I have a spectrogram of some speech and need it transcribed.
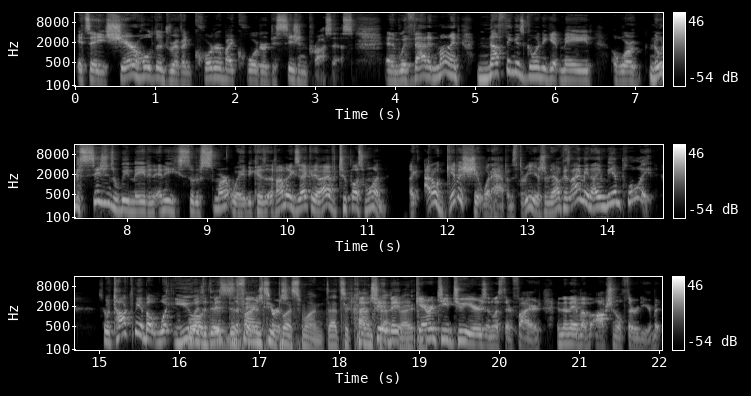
It's a shareholder driven, quarter by quarter decision process. And with that in mind, nothing is going to get made or no decisions will be made in any sort of smart way because if I'm an executive, I have a two plus one. Like, I don't give a shit what happens three years from now because I may not even be employed. So talk to me about what you well, as a business define two person, plus one. That's a contract, uh, two, they, right? Guaranteed two years unless they're fired, and then they have an optional third year. But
